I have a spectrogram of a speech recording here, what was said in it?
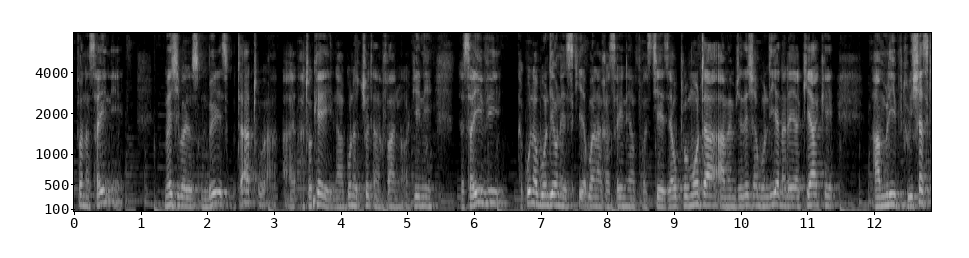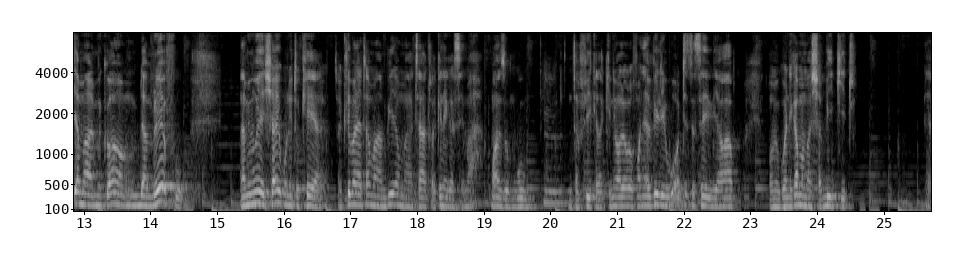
mtu ana saini mechi bado siku mbili siku tatu atokei na hakuna chochote anafanywa. Lakini sasa hivi hakuna bondia unaisikia bwana akasaini afu asicheze. Au promota amemchezesha bondia na dai yake yake amlipi tulishasikia malalamiko wao muda mrefu na mimi ishawai kunitokea. Takriban hata mara mbili au mara tatu lakini ikasema "Ah, mwanzo mgumu. Mm. nitafika. Lakini wale waliofanya vile wote sasa hivi hawapo. Wamekuwa ni kama mashabiki tu. Ya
